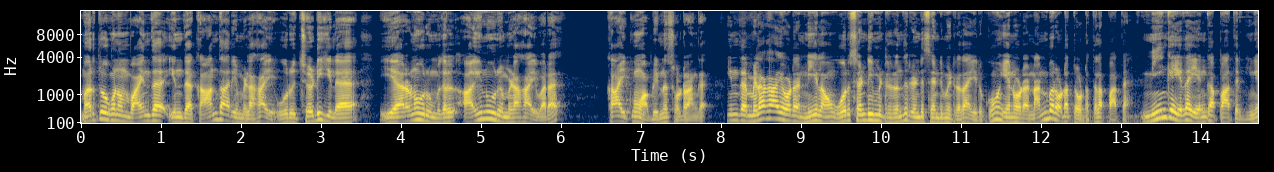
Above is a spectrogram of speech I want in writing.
மருத்துவ குணம் வாய்ந்த இந்த காந்தாரி மிளகாய் ஒரு செடியில் இரநூறு முதல் ஐநூறு மிளகாய் வரை காய்க்கும் அப்படின்னு சொல்கிறாங்க இந்த மிளகாயோட நீளம் ஒரு சென்டிமீட்டர்லேருந்து ரெண்டு சென்டிமீட்டர் தான் இருக்கும். என்னோட நண்பரோட தோட்டத்தில் பார்த்தேன். நீங்கள் இதை எங்கே பார்த்துருக்கீங்க?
